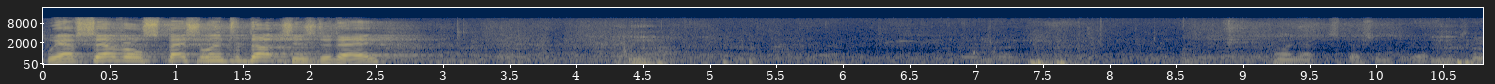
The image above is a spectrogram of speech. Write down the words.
we have several special introductions today. I got special introductions here.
